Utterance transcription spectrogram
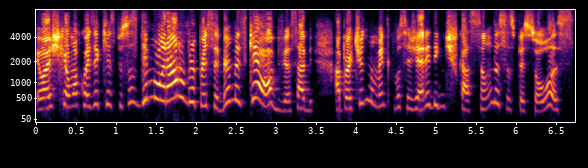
eu acho que é uma coisa que as pessoas demoraram para perceber, mas que é óbvia, sabe? A partir do momento que você gera identificação dessas pessoas,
